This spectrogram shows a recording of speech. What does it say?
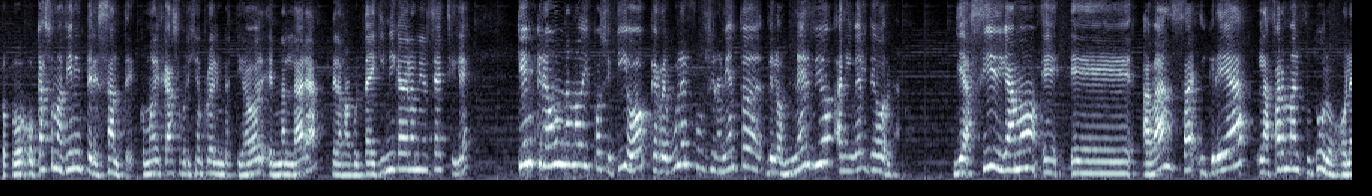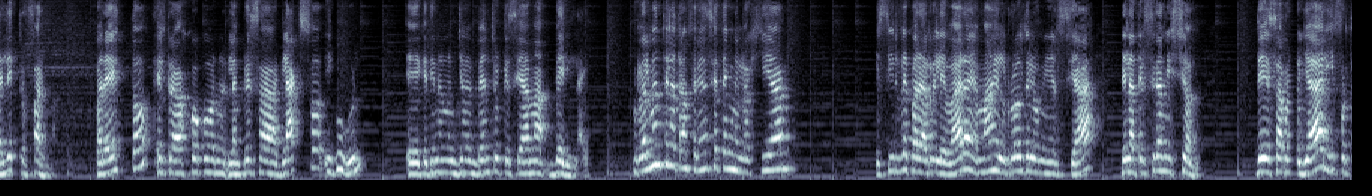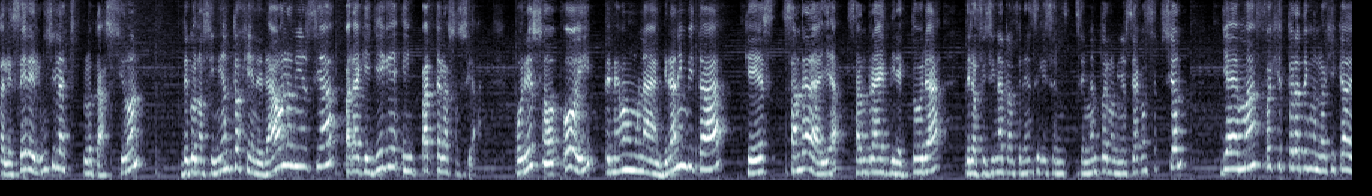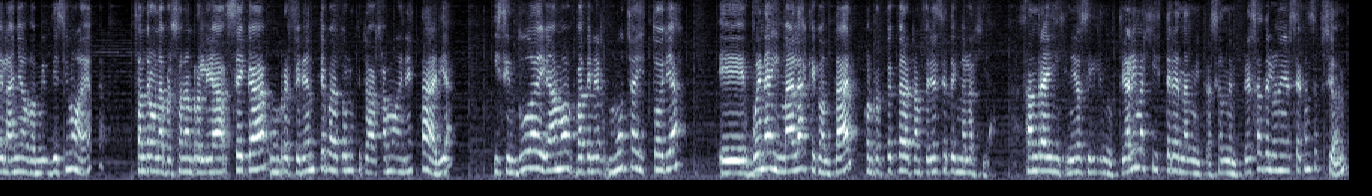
o, casos más bien interesantes, como es el caso, por ejemplo, del investigador Hernán Lara, de la Facultad de Química de la Universidad de Chile, quien creó un nanodispositivo que regula el funcionamiento de los nervios a nivel de órgano. Y así, digamos, eh, eh, avanza y crea la farma del futuro o la electrofarma. Para esto, él trabajó con la empresa Glaxo y Google, eh, que tienen un joint venture que se llama VeriLife. Realmente la transferencia de tecnología y sirve para relevar además el rol de la universidad de la tercera misión, de desarrollar y fortalecer el uso y la explotación de conocimiento generado en la universidad para que llegue e impacte a la sociedad. Por eso hoy tenemos una gran invitada que es Sandra Daya. Sandra es directora de la Oficina de Transferencia y Licenciamiento de la Universidad Concepción y además fue gestora tecnológica del año 2019 Sandra es una persona en realidad seca, un referente para todos los que trabajamos en esta área y sin duda, digamos, va a tener muchas historias eh, buenas y malas que contar con respecto a la transferencia de tecnología. Sandra es ingeniero civil industrial y magíster en administración de empresas de la Universidad de Concepción.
